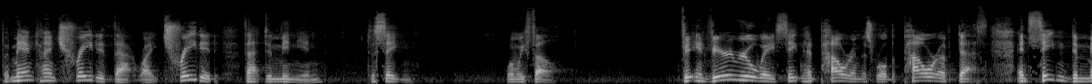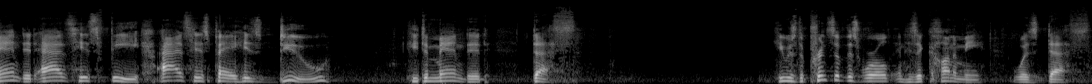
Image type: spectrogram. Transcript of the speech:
But mankind traded that right, traded that dominion to Satan when we fell. In very real ways, Satan had power in this world, the power of death. And Satan demanded as his fee, as his pay, his due, he demanded death. He was the prince of this world, and his economy was death.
